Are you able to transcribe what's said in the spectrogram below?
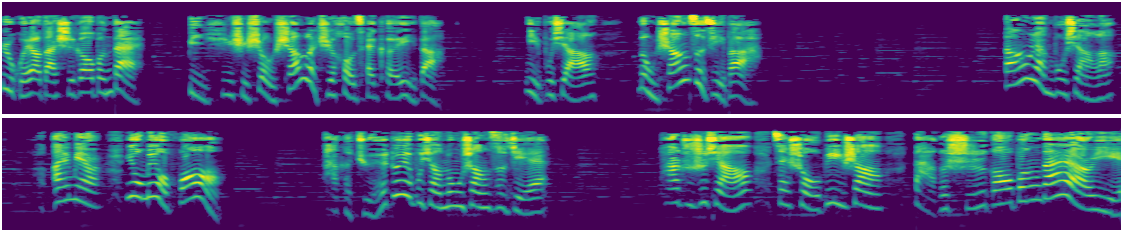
如果要打石膏绷带。必须是受伤了之后才可以的，你不想弄伤自己吧？当然不想了，埃米尔又没有疯，他可绝对不想弄伤自己，他只是想在手臂上打个石膏绷带而已。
